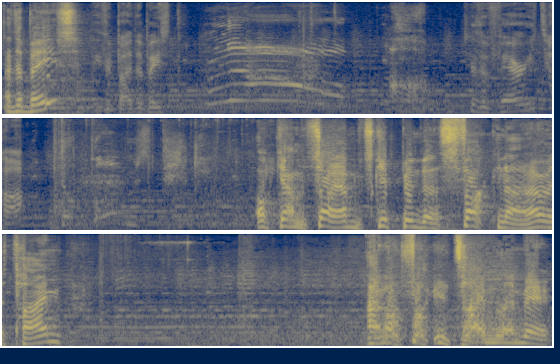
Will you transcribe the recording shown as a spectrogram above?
At the base? Leave it by the base. No! Oh, To the very top. the bomb's ticking. Okay, I'm sorry, I'm skipping this. Fuck no, I have a time. I have a fucking time limit.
